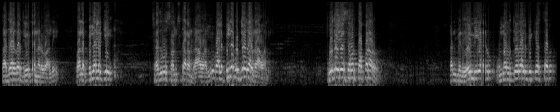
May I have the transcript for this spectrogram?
సజాగా జీవితం నడవాలి. వాళ్ళ పిల్లలకి చదువు సంస్కారం రావాలి. వాళ్ళ పిల్లలకు ఉద్యోగాలు రావాలి. పూజ చేసేవారు తప్పనరు. కానీ మీరు ఏమి ఇయ్యరు? ఉన్న ఉద్యోగాలు పీకేస్తారు.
